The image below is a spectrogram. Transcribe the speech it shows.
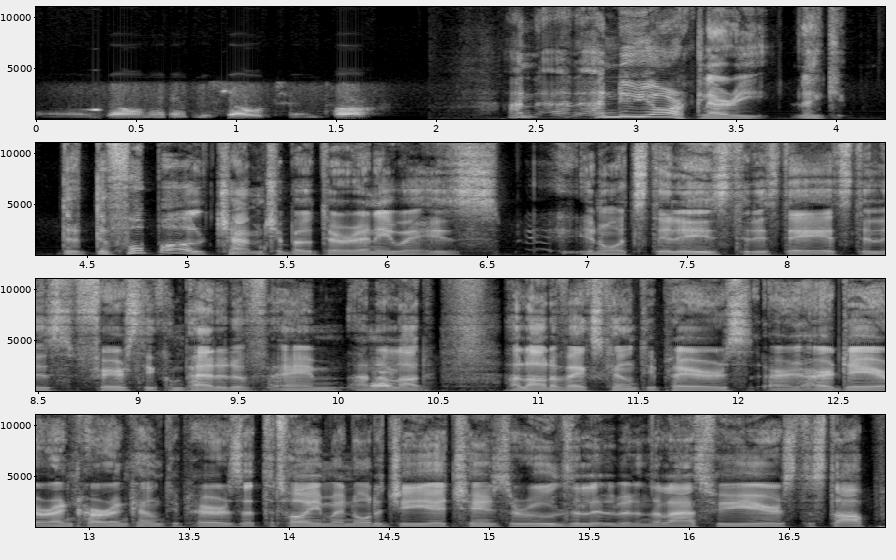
uh, down here in the south in Cork. And, and, and New York, Larry, like the the football championship out there anyway is you know, it still is to this day. It still is fiercely competitive, um, and a lot, a lot of ex-county players are, are there, and current county players at the time. I know the GAA changed the rules a little bit in the last few years to stop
